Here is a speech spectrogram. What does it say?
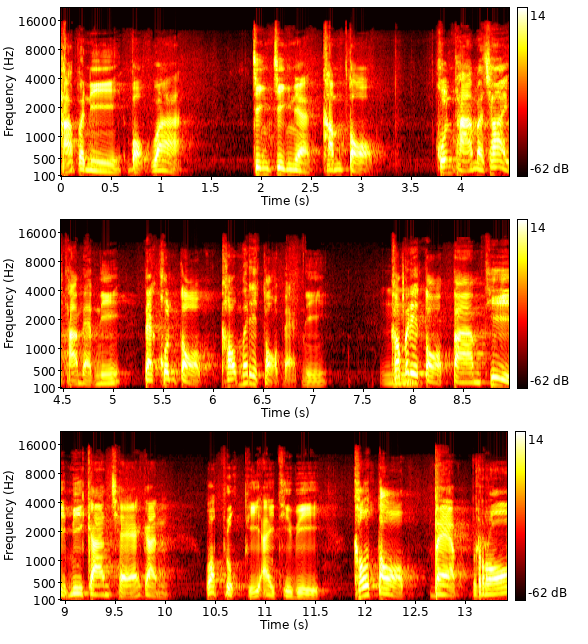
ถาปณีบอกว่าจริงๆเนี่ยคำตอบ คนถามมาใช่ถามแบบนี้ แต่คนตอบเขาไม่ได้ตอบแบบนี้ เขาไม่ได้ตอบตามที่มีการแฉกันว่าปลุกผีไอทีวีเขาตอบแบบรอ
